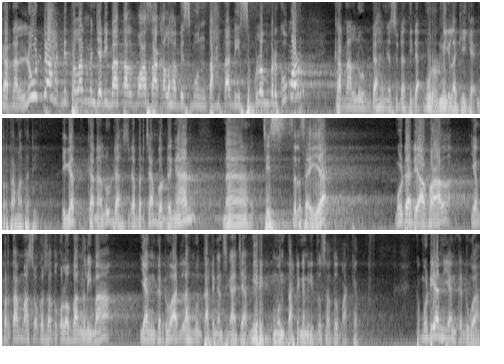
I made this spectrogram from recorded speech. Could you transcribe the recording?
karena ludah ditelan menjadi batal puasa kalau habis muntah tadi sebelum berkumur karena ludahnya sudah tidak murni lagi kayak pertama tadi. Ingat? Karena ludah sudah bercampur dengan najis. Selesai ya? Mudah dihafal. Yang pertama masuk ke satu kolobang lima. Yang kedua adalah muntah dengan sengaja. Mirip muntah dengan itu satu paket. Kemudian yang kedua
